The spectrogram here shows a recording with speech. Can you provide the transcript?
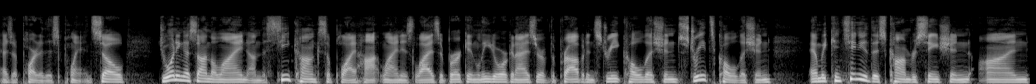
as a part of this plan. So, joining us on the line on the Seekonk Supply Hotline is Liza Burkin, lead organizer of the Providence Street Coalition, Streets Coalition. And we continue this conversation on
